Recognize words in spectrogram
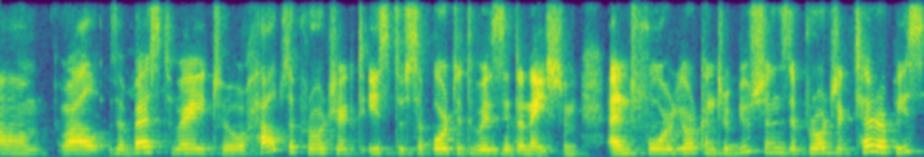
Um, well, the best way to help the project is to support it with the donation. And for your contributions, the project therapists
